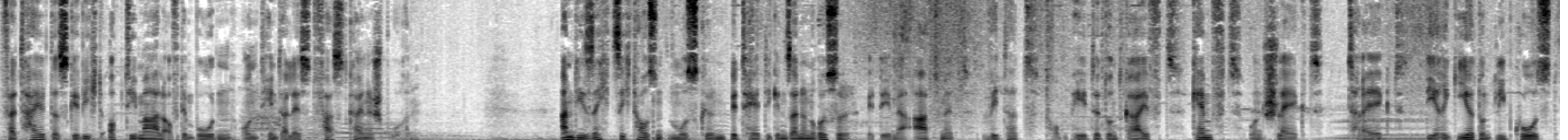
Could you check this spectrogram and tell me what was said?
verteilt das Gewicht optimal auf dem Boden und hinterlässt fast keine Spuren. An die 60.000 Muskeln betätigen seinen Rüssel, mit dem er atmet, wittert, trompetet und greift, kämpft und schlägt, trägt, dirigiert und liebkost,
